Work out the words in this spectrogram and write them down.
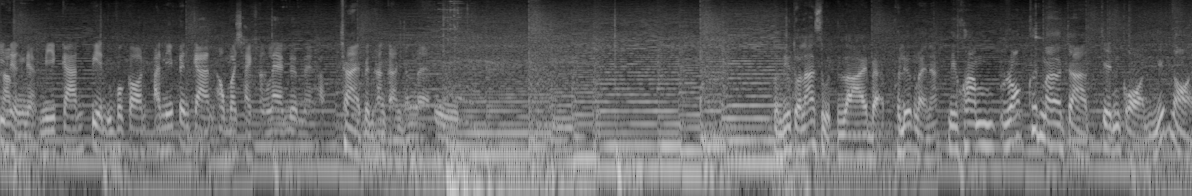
ี่หนึ่งเนี่ยมีการเปลี่ยนอุปกรณ์ อันนี้เป็นการเอามาใช้ครั้งแรกด้วยไหมครับ ใช่เป็นทางการครั้งแรก ตัวนี้ตัวล่าสุดลายแบบเขาเรียกอะไรนะ มีความร็อกขึ้นมาจากเจนก่อนนิดหน่อย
